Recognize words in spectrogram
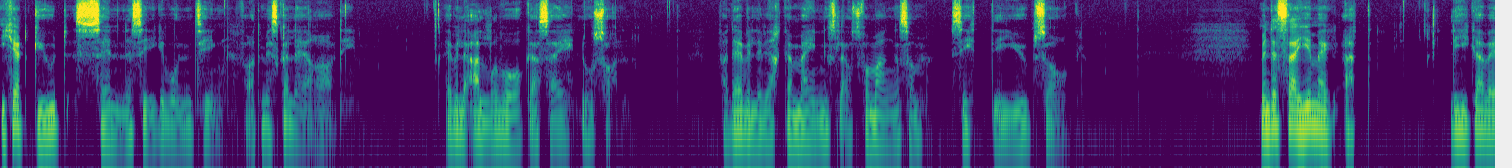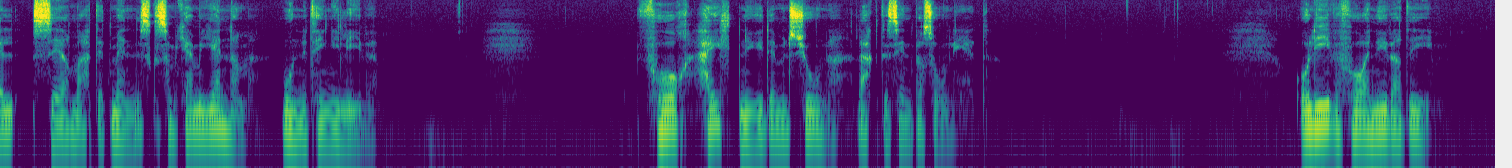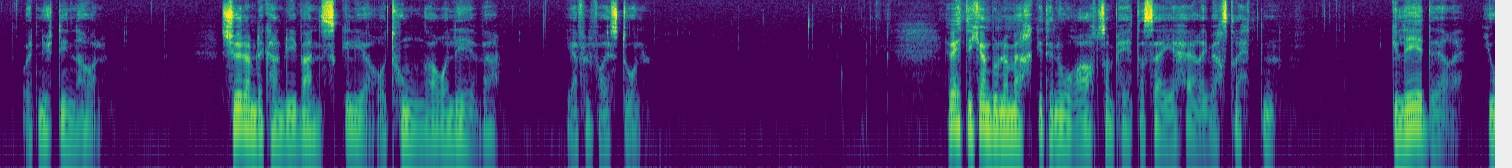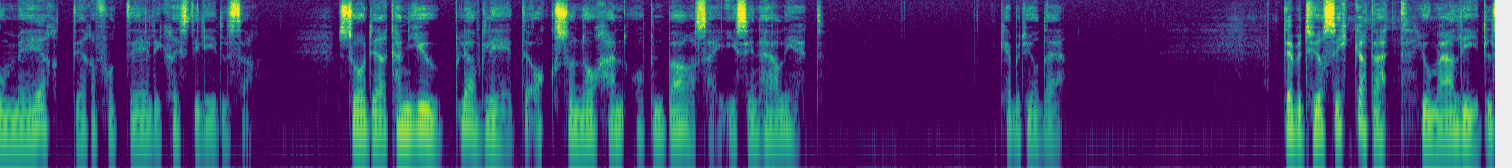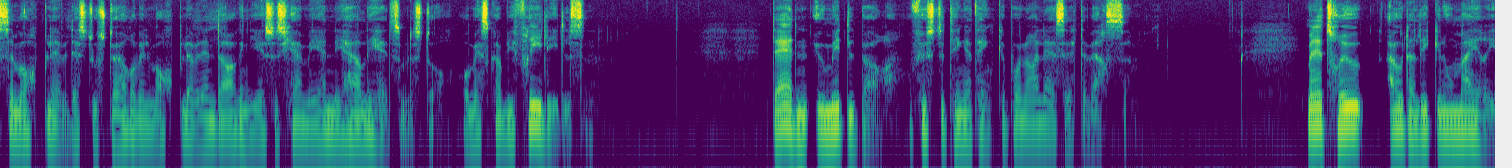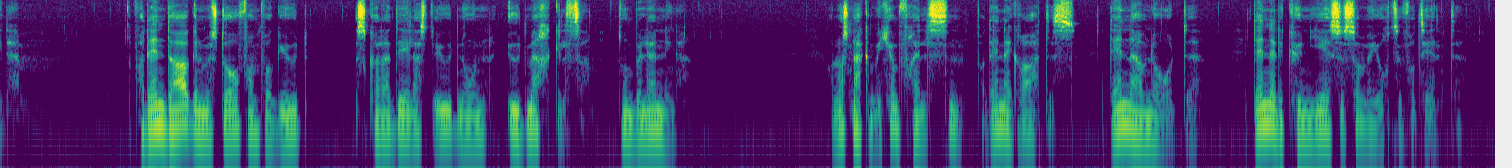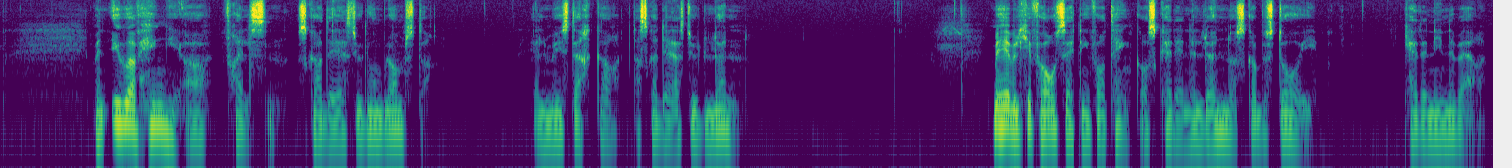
Ikke at Gud sender slike vonde ting for at vi skal lære av dem. Jeg ville aldri våge å si noe sånn, for det ville virke meningsløst for mange som sitter i djup sorg. Men det sier meg at likevel ser vi at et menneske som kommer gjennom vonde ting i livet, får helt nye dimensjoner lagt til sin personlighet. Og livet får en ny verdi og et nytt innhold, sjøl om det kan bli vanskeligere og tungere å leve, iallfall for ei stund. Jeg vet ikke om du la merke til noe rart som Peter sier her i vers 13. Gled dere jo mer dere får del i Kristi lidelser, så dere kan juble av glede også når Han åpenbarer seg i sin herlighet. Hva betyr det? Det betyr sikkert at jo mer lidelse vi opplever, desto større vil vi oppleve den dagen Jesus kommer igjen i herlighet, som det står, og vi skal bli fri lidelsen. Det er den umiddelbare og første ting jeg tenker på når jeg leser dette verset. Men jeg tror òg det ligger noe mer i det. For den dagen vi står framfor Gud, skal det deles ut noen utmerkelser, noen belønninger. Og nå snakker vi ikke om frelsen, for den er gratis. Den er av nåde den er det kun Jesus som har gjort seg fortjente. Men uavhengig av frelsen skal det deles ut noen blomster. Eller mye sterkere, det skal deles ut lønn. Vi har vel ikke forutsetning for å tenke oss hva denne lønna skal bestå i, hva den innebærer.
